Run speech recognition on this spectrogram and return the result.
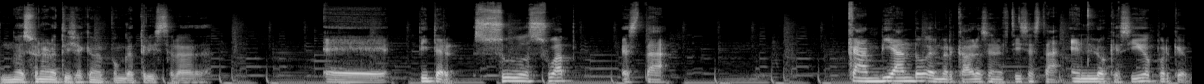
No es una noticia que me ponga triste, la verdad. Eh, Peter, SudoSwap está cambiando el mercado de los NFTs, está enloquecido porque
